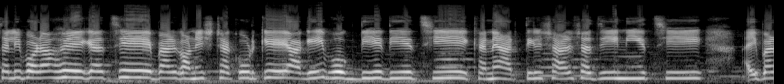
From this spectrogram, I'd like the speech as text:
পাঁচালি পড়া হয়ে গেছে। এবার গণেশ ঠাকুরকে আগেই ভোগ দিয়ে দিয়েছি। এখানে আরতির শাল সাজিয়ে নিয়েছি। এবার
